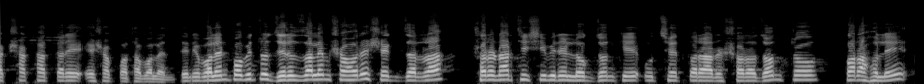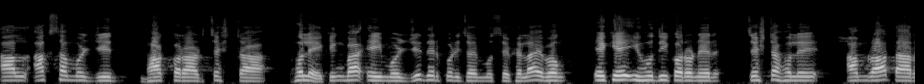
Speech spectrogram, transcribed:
এক সাক্ষাৎকারে এসব কথা বলেন। তিনি বলেন, পবিত্র জেরুজালেম শহরে শেখ জাররা শরণার্থী শিবিরের লোকজনকে উচ্ছেদ করার ষড়যন্ত্র করা হলে আল আকসা মসজিদ ভাগ করার চেষ্টা হলে কিংবা এই মসজিদের পরিচয় মুছে ফেলা এবং একে ইহুদিকরণের চেষ্টা হলে আমরা তার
